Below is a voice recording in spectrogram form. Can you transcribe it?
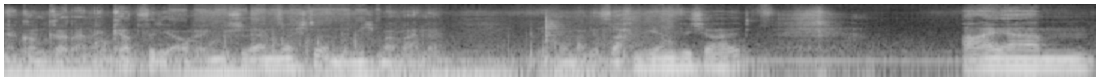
Da kommt gerade eine Katze, die auch Englisch lernen möchte. Und nehme ich mal meine, ich mal meine Sachen hier in Sicherheit. I am.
